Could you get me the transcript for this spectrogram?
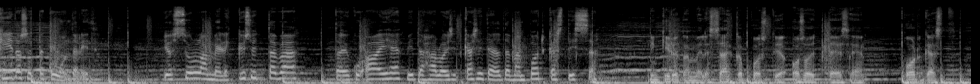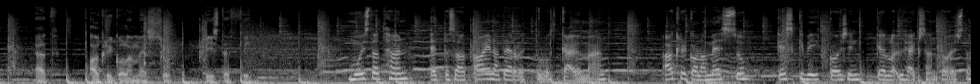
Kiitos, että kuuntelit. Jos sulla on meille kysyttävää tai joku aihe, mitä haluaisit käsiteltävän podcastissa, Niin kirjoita meille sähköpostia osoitteeseen podcast at agrikolamessu.fi. muistathan, että saat aina tervetullut käymään. Agrikola Messu keskiviikkoisin kello 19,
